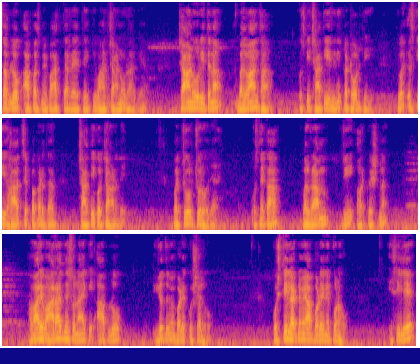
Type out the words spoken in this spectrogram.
सब लोग आपस में बात कर रहे थे कि वहाँ चाणूर आ गया। चाणूर इतना बलवान था, उसकी छाती इतनी कठोर थी कि वह उसकी हाथ से पकड़कर छाती को चाड़ दे। वह चूर चूर हो जाए। उसने कहा, बलराम जी और कृष्ण, हमारे महाराज ने सुना है कि आप लोग युद्ध में बड़े कुशल हो। कुश्ती लड़ने में आप बड़े निपुण हो। इसीलिए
